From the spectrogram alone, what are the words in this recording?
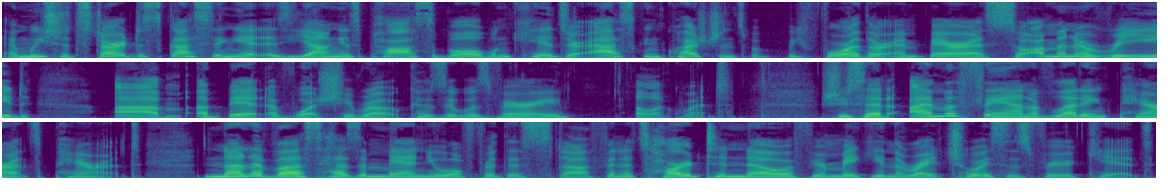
and we should start discussing it as young as possible when kids are asking questions but before they're embarrassed. So I'm going to read um, a bit of what she wrote because it was very eloquent. She said, I'm a fan of letting parents parent. None of us has a manual for this stuff, and it's hard to know if you're making the right choices for your kids.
